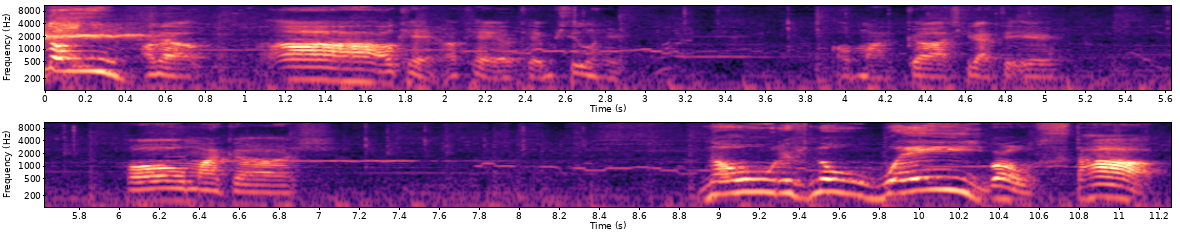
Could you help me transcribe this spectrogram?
No! I'm out. Ah, okay, okay, okay. I'm still in here. Oh my gosh, get out the air. Oh my gosh. No, there's no way, bro. Stop.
